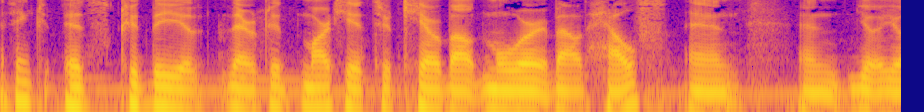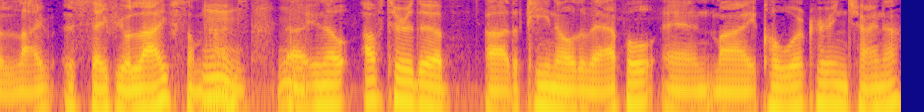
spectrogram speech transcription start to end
I think it could be a very good market to care about more about health and and your your life save your life sometimes. Uh, you know, after the uh, the keynote of Apple and my coworker in China,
